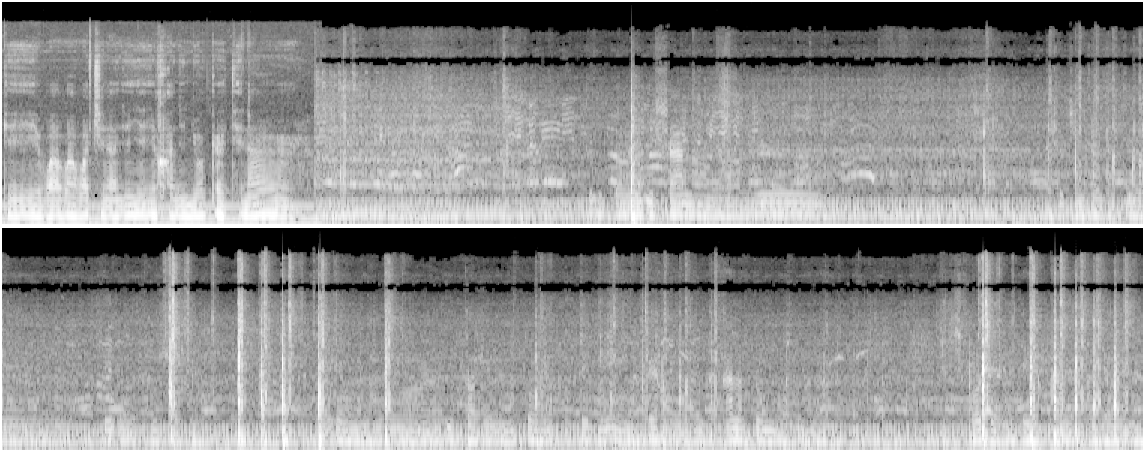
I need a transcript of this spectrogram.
cái và và và chuyện này những những khoản những những cái thế nào xa nào nào cho chúng tôi chỉ cái ở thông số cái ở mà nó ít tao rồi nó to có cái cũng là cái họ đã cá tôm mà có thể là đi coi là phải giỏi nào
